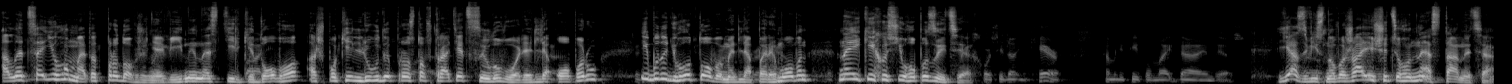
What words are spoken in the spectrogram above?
Але це його метод продовження війни настільки довго, аж поки люди просто втратять силу волі для опору і будуть готовими для перемовин на якихось його позиціях. Я, звісно, вважаю, що цього не станеться,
